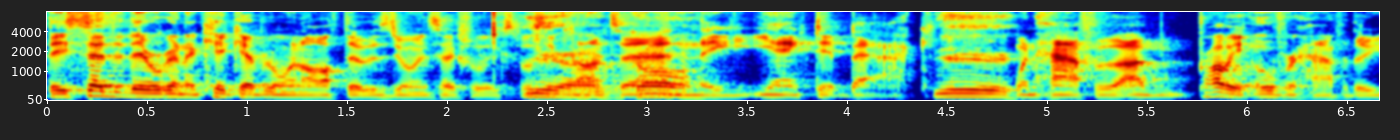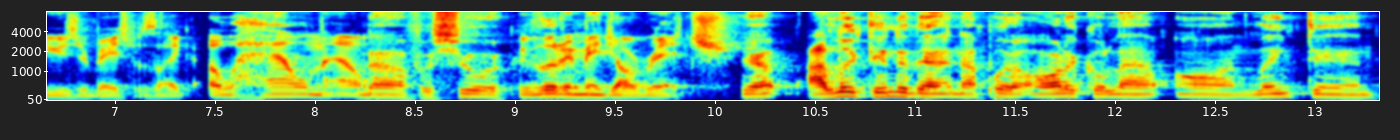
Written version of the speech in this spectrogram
They said that they were going to kick everyone off that was doing sexually explicit Yeah, content, God. and they yanked it back. Yeah. When half of, I'm probably over half of their user base was like, "Oh hell no, no for sure. we literally made y'all rich." Yep. I looked into that and I put an article out on LinkedIn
